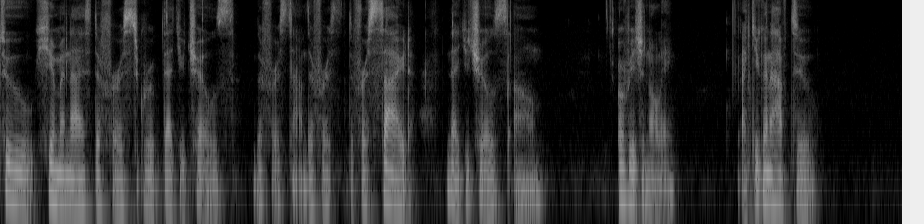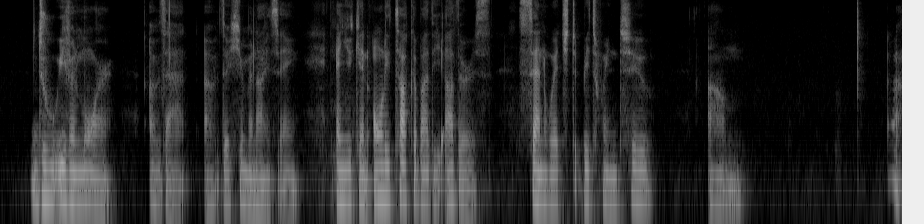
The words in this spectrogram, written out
to humanize the first group that you chose the first time the first the first side that you chose um, originally like you're gonna have to do even more of that of the humanizing and you can only talk about the others sandwiched between two um,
